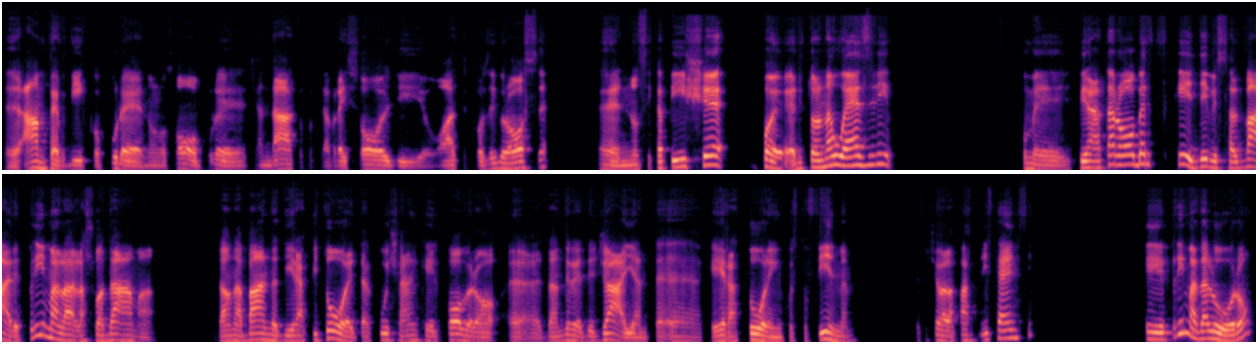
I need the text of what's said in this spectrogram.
ehm, Humperdinck oppure non lo so, oppure c'è andato perché avrà soldi o altre cose grosse, ehm, non si capisce. Poi ritorna Wesley come il pirata Roberts, che deve salvare prima la la sua dama da una banda di rapitori, tra cui c'è anche il povero, ehm, D'André the Giant, ehm, che era attore in questo film, che faceva la parte di Fenzi e prima da loro,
